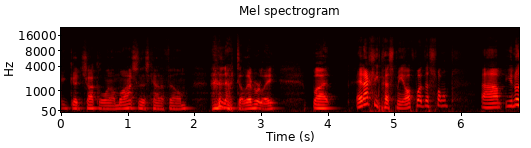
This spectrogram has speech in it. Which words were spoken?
a good chuckle when I'm watching this kind of film, not deliberately, but It actually pissed me off with this film. Um, you know,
